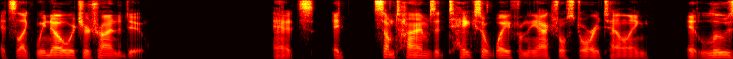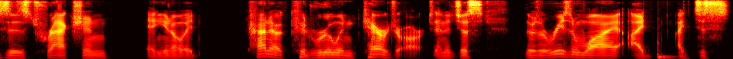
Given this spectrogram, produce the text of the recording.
it's like we know what you're trying to do, and it's it sometimes it takes away from the actual storytelling it loses traction and you know it kind of could ruin character arcs and it just there's a reason why i i just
